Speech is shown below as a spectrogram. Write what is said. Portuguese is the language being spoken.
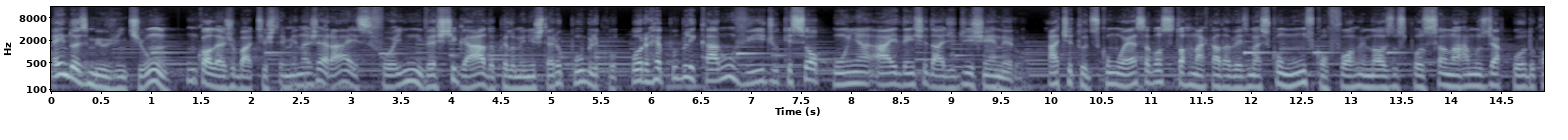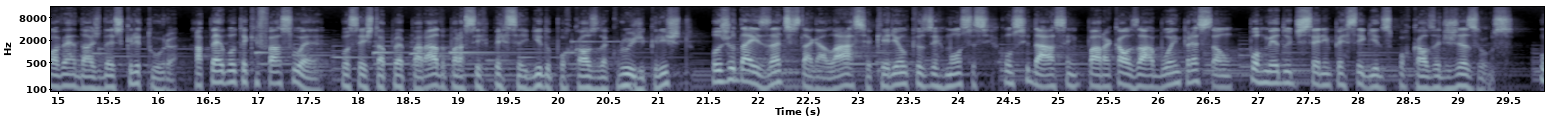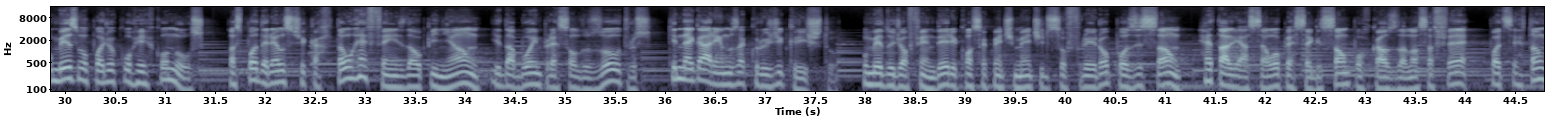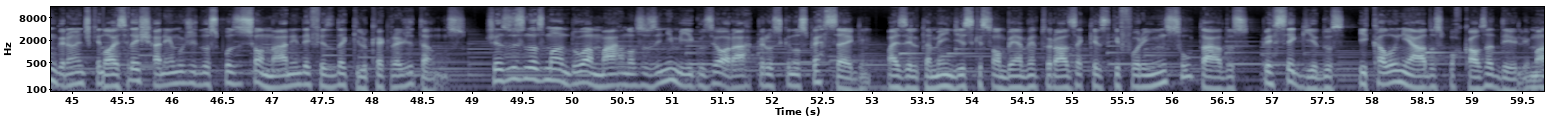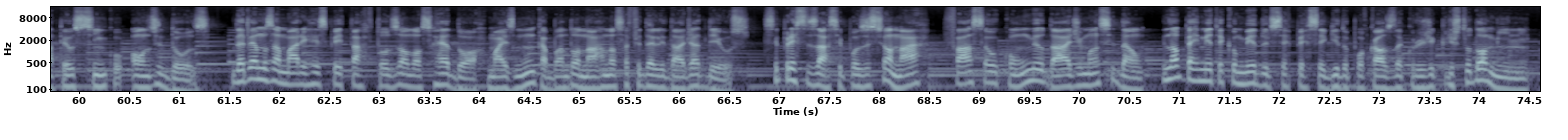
Em 2021, um colégio batista em Minas Gerais foi investigado pelo Ministério Público por republicar um vídeo que se opunha à identidade de gênero. Atitudes como essa vão se tornar cada vez mais comuns conforme nós nos posicionarmos de acordo com a verdade da Escritura. A pergunta que faço é: você está preparado para ser perseguido por causa da cruz de Cristo? Os judaizantes da Galácia queriam que os irmãos se circuncidassem para causar boa impressão, por medo de serem perseguidos por causa de Jesus. O mesmo pode ocorrer conosco. Nós poderemos ficar tão reféns da opinião e da boa impressão dos outros que negaremos a cruz de Cristo. O medo de ofender e, consequentemente, de sofrer oposição, retaliação ou perseguição por causa da nossa fé pode ser tão grande que nós deixaremos de nos posicionar em defesa daquilo que acreditamos. Jesus nos mandou amar nossos inimigos e orar pelos que nos perseguem, mas ele também diz que são bem-aventurados aqueles que forem insultados, perseguidos e caluniados por causa dele. Mateus 5, 11 e 12. Devemos amar e respeitar todos ao nosso redor, mas nunca abandonar nossa fidelidade a Deus. Se precisar se posicionar, faça-o com humildade e mansidão, e não permita que o medo de ser perseguido por causa da cruz de Cristo domine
